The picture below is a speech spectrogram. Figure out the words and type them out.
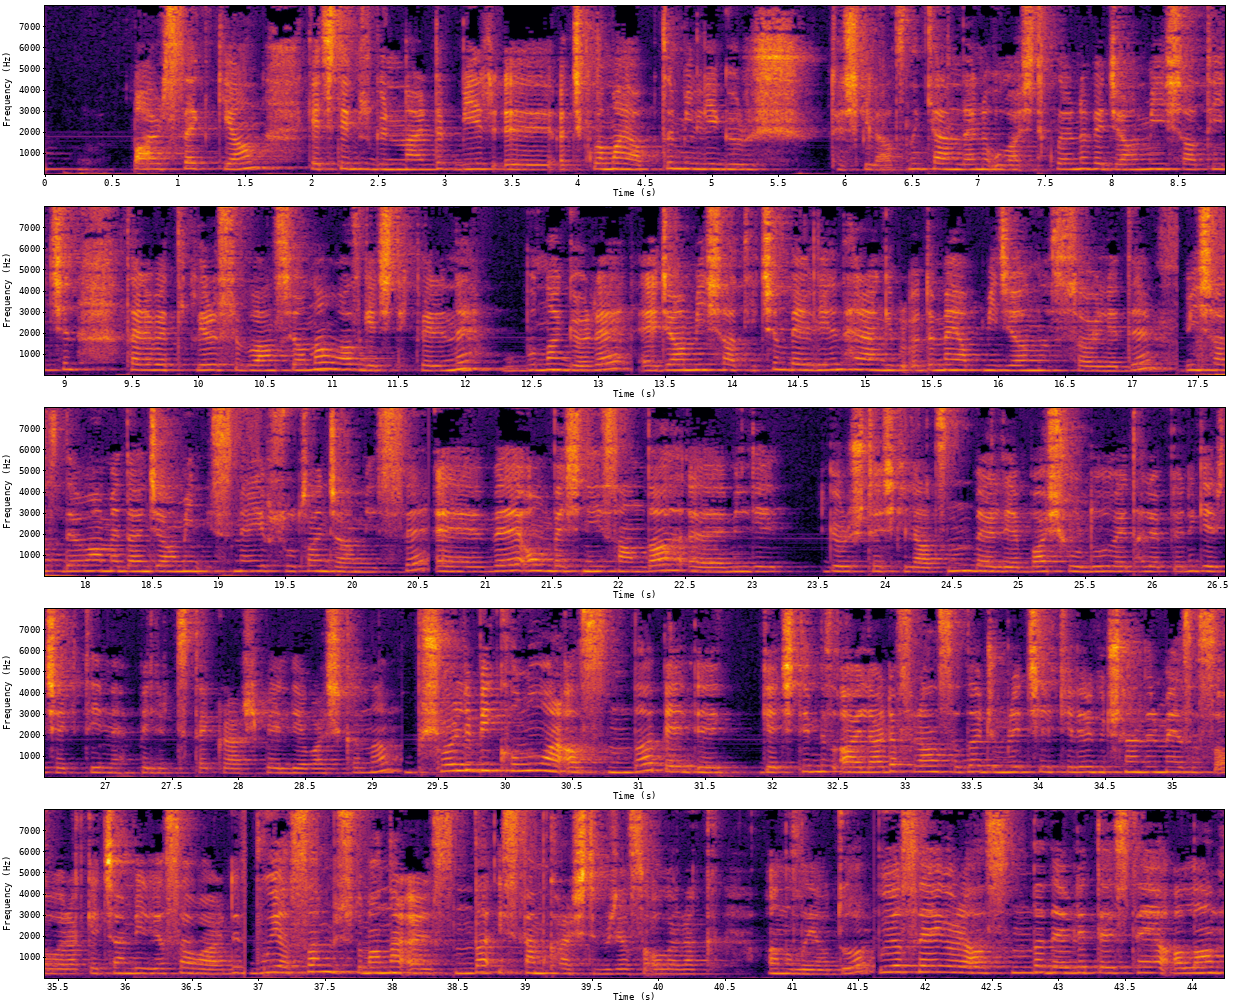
Barsekyan geçtiğimiz günlerde bir açıklama yaptı. Milli Görüş teşkilatının kendilerine ulaştıklarını ve cami inşaatı için talep ettikleri sübvansiyondan vazgeçtiklerini buna göre e, cami inşaatı için belediyenin herhangi bir ödeme yapmayacağını söyledi. İnşaatı devam eden caminin ismi Eyüp Sultan Camii ise e, ve 15 Nisan'da e, Milli Görüş Teşkilatı'nın belediye başvurduğu ve taleplerini geri çektiğini belirtti tekrar belediye başkanı. Şöyle bir konu var aslında. E, geçtiğimiz aylarda Fransa'da Cumhuriyetçi ilkeleri güçlendirme yasası olarak geçen bir yasa vardı. Bu yasa Müslümanlar arasında İslam karşıtı bir yasa olarak anılıyordu. Bu yasaya göre aslında devlet desteği alan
